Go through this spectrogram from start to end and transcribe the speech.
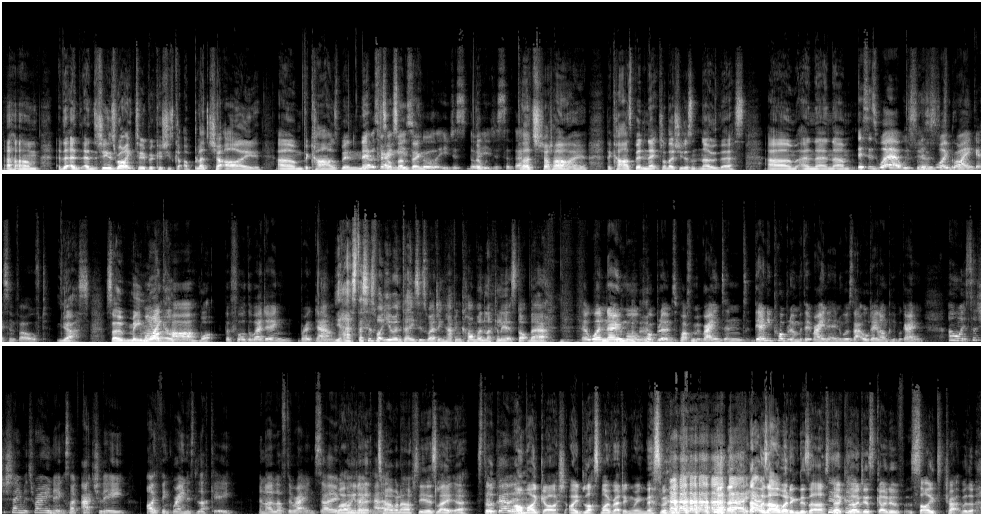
Um, and, and, and she's right to because she's got a bloodshot eye. Um, the car's been That was nicked very or something. That you just the, The you just said that. Bloodshot eye. The car's been nicked, although she doesn't know this. Um, and then um, This is where we, Yes, this is why Ryan gets involved. yes. So meanwhile, my car- what? Before the wedding broke down, Yes, this is what you and Daisy's wedding have in common. Luckily, it stopped there. there were no more problems apart from it rained. And the only problem with it raining was that all day long people going, "Oh, it's such a shame it's raining." It's like actually, I think rain is lucky and I love the rain. So Well, I you don't know, care. 12 and a half years later, Still going. Oh my gosh, I lost my wedding ring this week. Yeah. that was our wedding disaster because I just kind of sidetracked with it.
